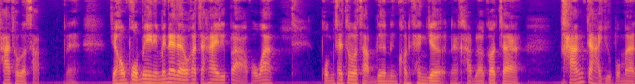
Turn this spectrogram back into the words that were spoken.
ค่าโทรศัพท์นะอย่างของผมเองเนี่ยไม่แน่ใจว่าเขาจะให้หรือเปล่า เพราะว่า ผมใช้โทรศัพท์เดือนหนึ่งค่อนข้างเยอะนะครับ แล้วก็จะค้างจ่ายอยู่ประมาณ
